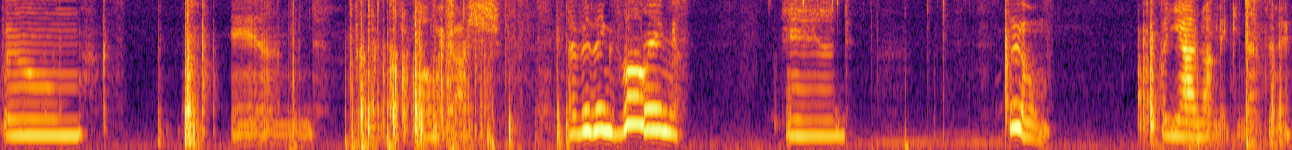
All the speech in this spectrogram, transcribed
Boom. And, oh my gosh, everything's falling. And, boom. But yeah, I'm not making that today.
